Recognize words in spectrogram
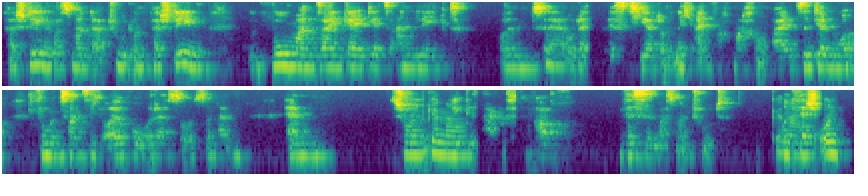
verstehen, was man da tut und verstehen, wo man sein Geld jetzt anlegt und äh, mhm. oder investiert und nicht einfach machen, weil es sind ja nur 25 Euro oder so, sondern ähm, schon, genau. wie gesagt, auch wissen, was man tut. Genau. Und verstehen. Und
